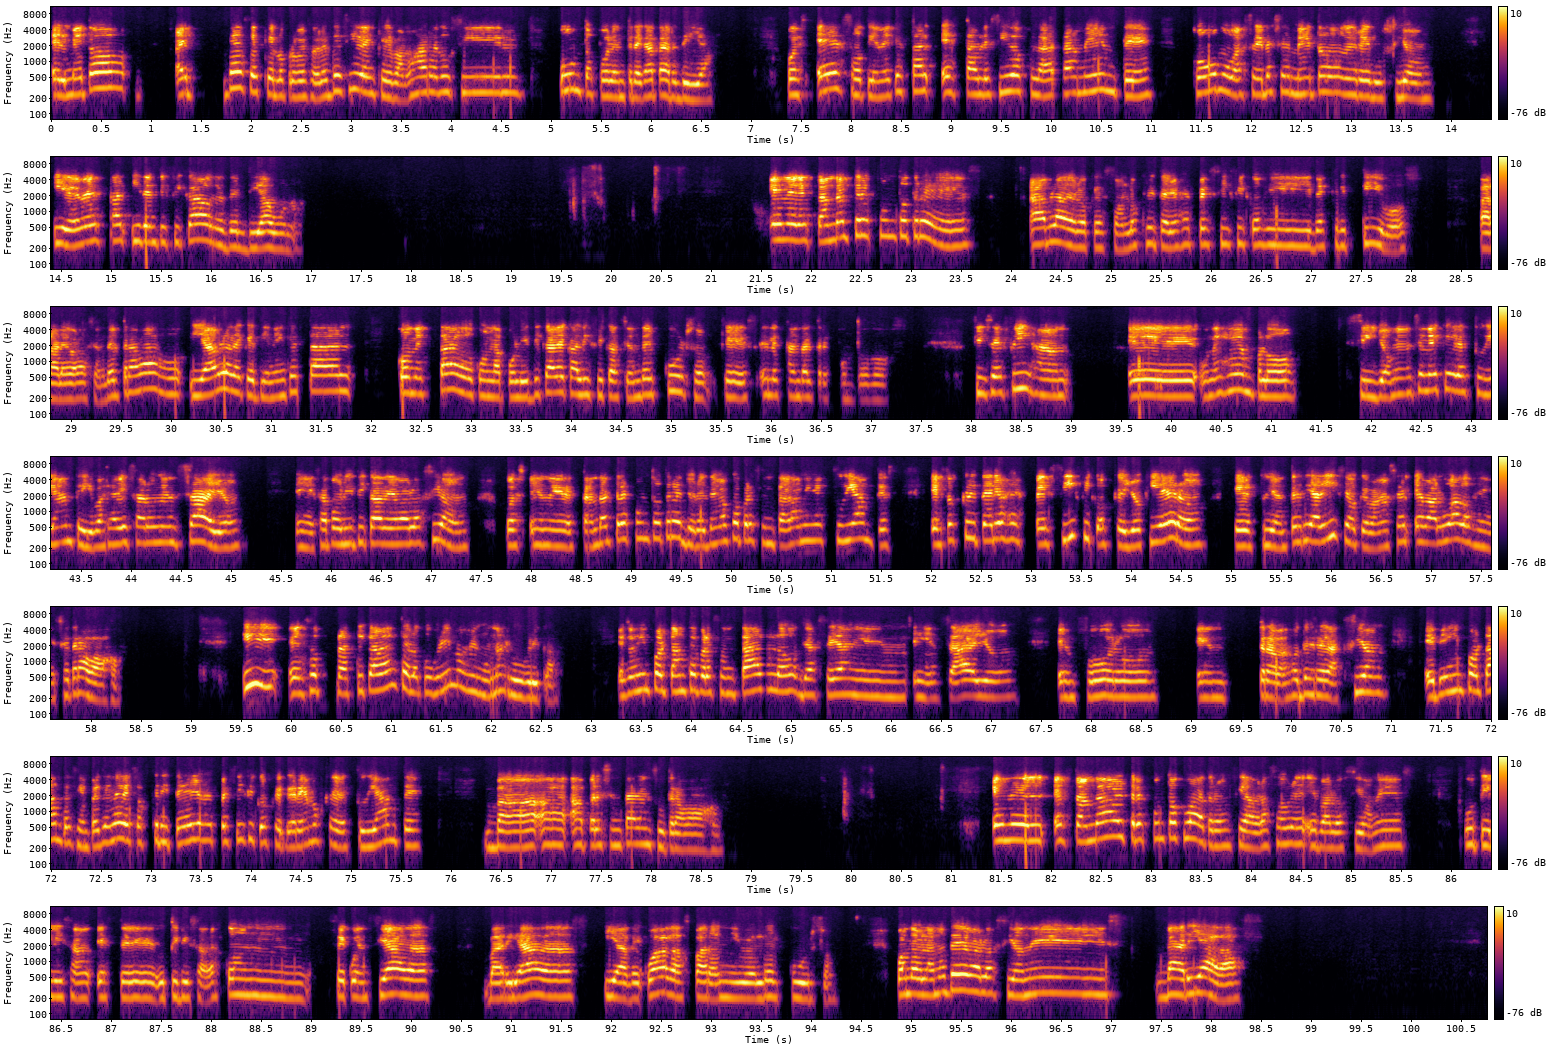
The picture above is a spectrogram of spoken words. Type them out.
el método, hay veces que los profesores deciden que vamos a reducir puntos por entrega tardía pues eso tiene que estar establecido claramente cómo va a ser ese método de reducción y debe estar identificado desde el día 1. En el estándar 3.3 habla de lo que son los criterios específicos y descriptivos para la evaluación del trabajo y habla de que tienen que estar conectados con la política de calificación del curso, que es el estándar 3.2. Si se fijan, eh, un ejemplo, si yo mencioné que el estudiante iba a realizar un ensayo en esa política de evaluación, pues en el estándar 3.3 yo le tengo que presentar a mis estudiantes estos criterios específicos que yo quiero que el estudiante realice o que van a ser evaluados en ese trabajo. Y eso prácticamente lo cubrimos en una rúbrica. Eso es importante presentarlo, ya sea en, en ensayos, en foros, en trabajos de redacción. Es bien importante siempre tener esos criterios específicos que queremos que el estudiante va a, presentar en su trabajo. En el estándar 3.4, que habla sobre evaluaciones este, utilizadas con secuenciadas, variadas y adecuadas para el nivel del curso. Cuando hablamos de evaluaciones variadas,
